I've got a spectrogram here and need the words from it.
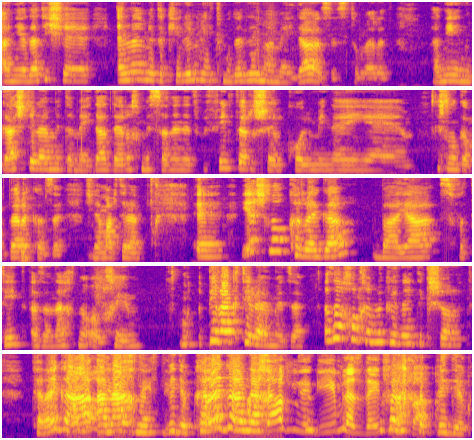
אני ידעתי שאין להם את הכלים להתמודד עם המידע הזה, זאת אומרת, אני הנגשתי להם את המידע דרך מסננת ופילטר של כל מיני, אה, יש לנו גם פרק על זה, שאני אמרתי להם, אה, יש לו כרגע בעיה שפתית, אז אנחנו הולכים פירקתי להם את זה. אז אנחנו הולכים לקלינאי תקשורת. כרגע שעושים אנחנו. בדיוק, כרגע אנחנו... עכשיו מגיעים לשדה תעופה. בדיוק.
